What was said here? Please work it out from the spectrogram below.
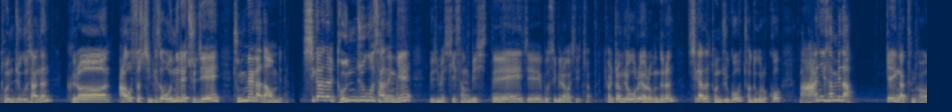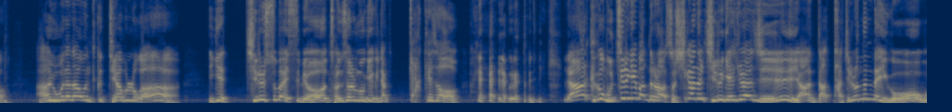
돈 주고 사는 그런 아웃소싱. 그래서 오늘의 주제에 중매가 나옵니다. 시간을 돈 주고 사는 게 요즘의 시성비 시대의 이제 모습이라고 할 수 있죠. 결정적으로 여러분들은 시간을 돈 주고 저도 그렇고 많이 삽니다. 게임 같은 거. 아, 요번에 나온 그 디아블로가 이게 지를 수만 있으면 전설 무기 그냥 쫙 해서 하려고 그랬더니 야 그거 못 지르게 만들어놨어. 시간을 지르게 해줘야지. 야 나 다 질렀는데 이거.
